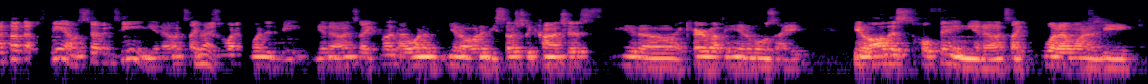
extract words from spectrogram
I thought that was me. I was 17. You know, it's like Right. this is what I wanted to be. You know, it's like look, I want to, you know, I want to be socially conscious. You know, I care about the animals. I, you know, all this whole thing. You know, it's like what I want to be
